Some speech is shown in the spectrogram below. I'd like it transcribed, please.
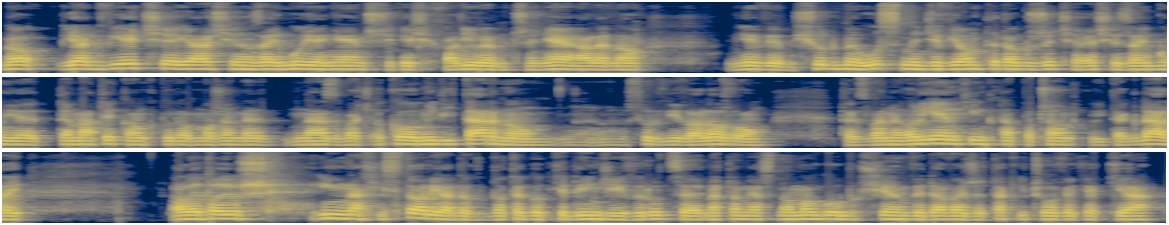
No, jak wiecie, ja się zajmuję, nie wiem, czy się kiedyś chwaliłem, czy nie, ale no, nie wiem, siódmy, ósmy, dziewiąty rok życia ja się zajmuję tematyką, którą możemy nazwać około militarną, e, survivalową, tak zwany orienting na początku i tak dalej. Ale to już inna historia, do, do tego kiedy indziej wrócę. Natomiast no, mogłoby się wydawać, że taki człowiek jak ja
